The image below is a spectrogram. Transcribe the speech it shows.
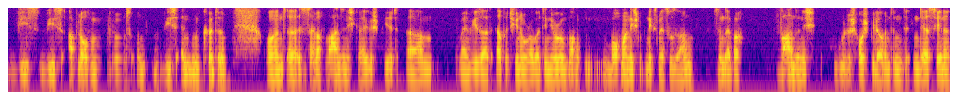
wie es ablaufen wird und wie es enden könnte. Und äh, es ist einfach wahnsinnig geil gespielt. Ähm, ich meine, wie gesagt, Al Pacino, Robert De Niro braucht man nicht, nichts mehr zu sagen. sind einfach wahnsinnig gute Schauspieler und in, in der Szene.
